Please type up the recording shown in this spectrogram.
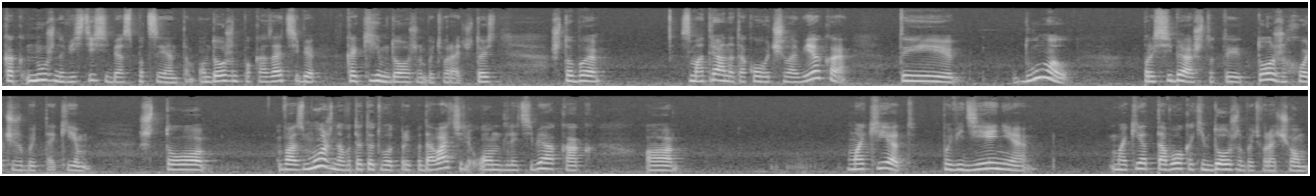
как нужно вести себя с пациентом. Он должен показать тебе, каким должен быть врач. То есть, чтобы, смотря на такого человека, ты думал, про себя, что ты тоже хочешь быть таким, что, возможно, вот этот вот преподаватель, он для тебя как э, макет поведения, макет того, каким должен быть врачом.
